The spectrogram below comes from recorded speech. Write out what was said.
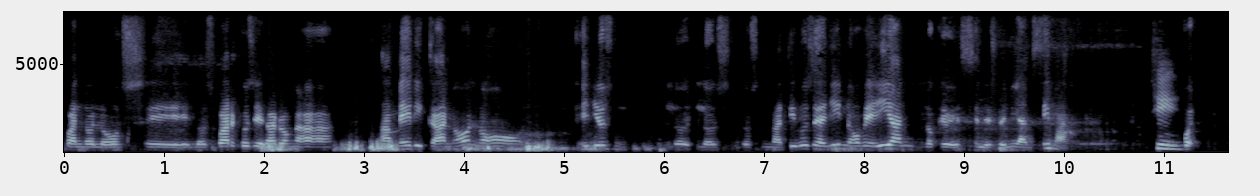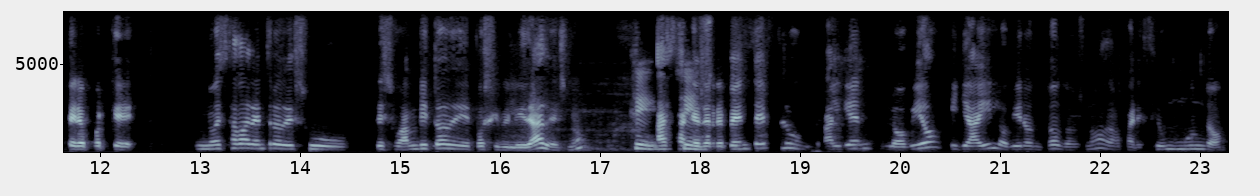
cuando los, eh, los barcos llegaron a, América, ¿no? no ellos los, nativos de allí no veían lo que se les venía encima. Sí. Pues, pero porque no estaba dentro de su, de su ámbito de posibilidades, ¿no? Sí, Hasta que de repente, plum, alguien lo vio y ya ahí lo vieron todos, ¿no? Apareció un mundo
